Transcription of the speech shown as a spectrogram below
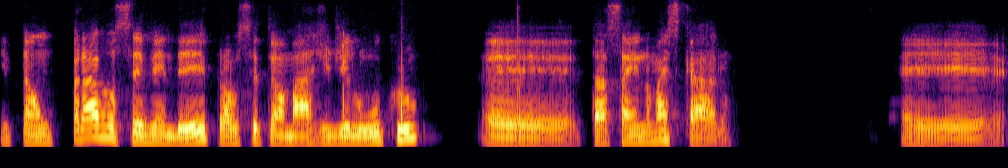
Então, para você vender, para você ter uma margem de lucro, está é, tá saindo mais caro. É,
